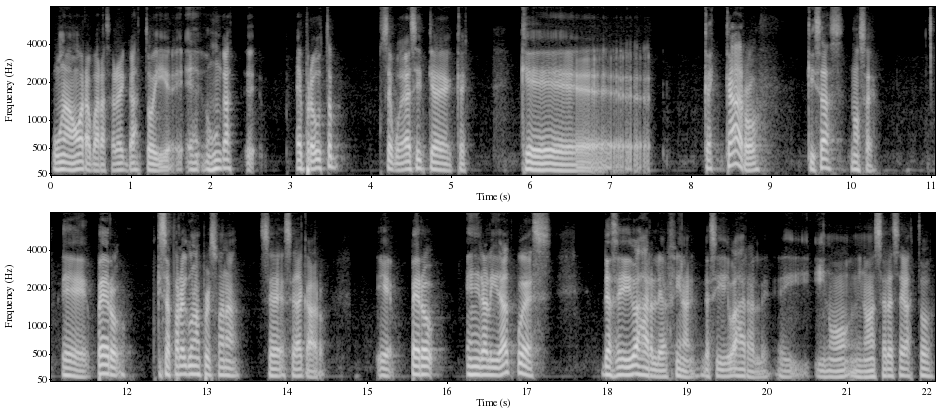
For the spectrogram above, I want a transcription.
una hora para hacer el gasto y eh, es un gasto, eh, el producto se puede decir que, que, es caro, quizás, no sé, pero quizás para algunas personas sea, sea caro. pero en realidad, pues, decidí bajarle al final, decidí bajarle y, no, no hacer ese gasto,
